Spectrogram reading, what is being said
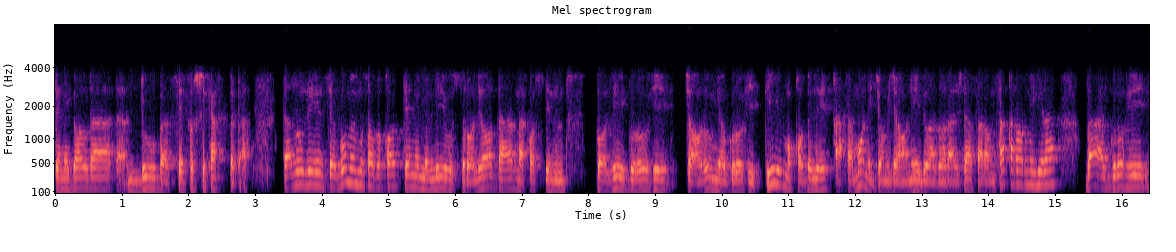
سنگال را دو به صفر شکست بده در روز سوم مسابقات تیم ملی استرالیا در نخستین بازی گروه چهارم یا گروه دی مقابل قهرمان جام جهانی 2018 فرانسه قرار می‌گیرد و از گروه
